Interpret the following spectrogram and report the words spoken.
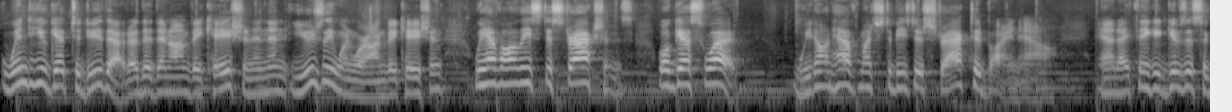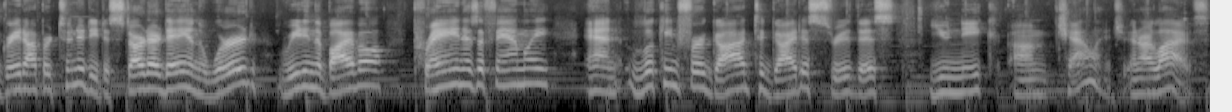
when do you get to do that other than on vacation? And then usually when we're on vacation, we have all these distractions. Well, guess what? We don't have much to be distracted by now. And I think it gives us a great opportunity to start our day in the Word, reading the Bible, praying as a family, and looking for God to guide us through this unique um, challenge in our lives.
